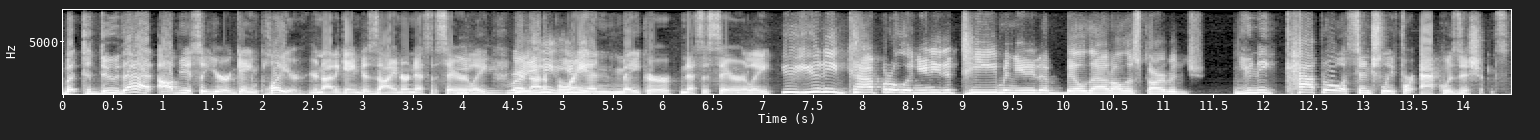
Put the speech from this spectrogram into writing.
But to do that, obviously you're a game player. You're not a game designer necessarily. Y- right, You're not you need- a you need- brand maker necessarily. You you need capital and you need a team and you need to build out all this garbage. You need capital essentially for acquisitions.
